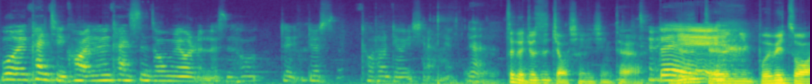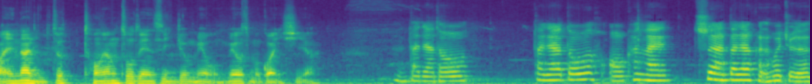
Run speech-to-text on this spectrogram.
我会看情况，因为看四周没有人的时候，对，就是偷偷丢一下那样。这个就是侥幸的心态啊。对。觉得你不会被抓，哎，那你就同样做这件事情就没有没有什么关系啊。嗯，大家都，大家都哦，看来虽然大家可能会觉得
